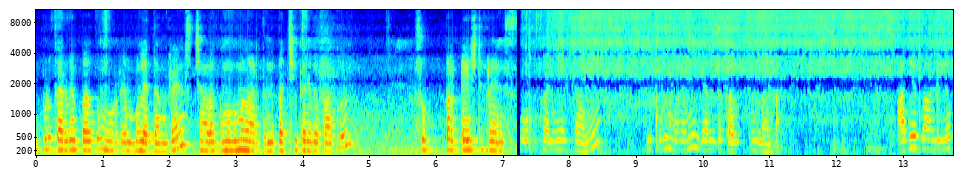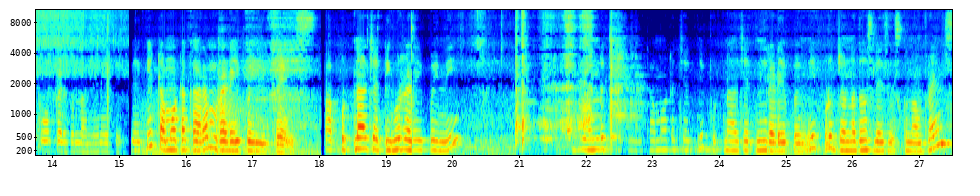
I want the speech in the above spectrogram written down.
ఇప్పుడు కరివేపాకు మూడు రెమ్మలు వేద్దాం ఫ్రెండ్స్ చాలా గుమగుమలాడుతుంది పచ్చి కరివేపాకు. సూపర్ టేస్ట్ ఫ్రెండ్స్ పోపుకు అన్నీ వేసాము. ఇప్పుడు మనము ఇదంతా కలుపుకుందాం. అదే బాండీలో పోపు పెడుతున్నాను నేనైతే. టమోటా కారం రెడీ అయిపోయింది ఫ్రెండ్స్ పుట్నాల చట్నీ కూడా రెడీ అయిపోయింది. రెండు చట్నీ టమోటా చట్నీ పుట్నాల చట్నీ రెడీ అయిపోయింది. ఇప్పుడు జొన్న దోశలు వేసేసుకుందాం ఫ్రెండ్స్.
